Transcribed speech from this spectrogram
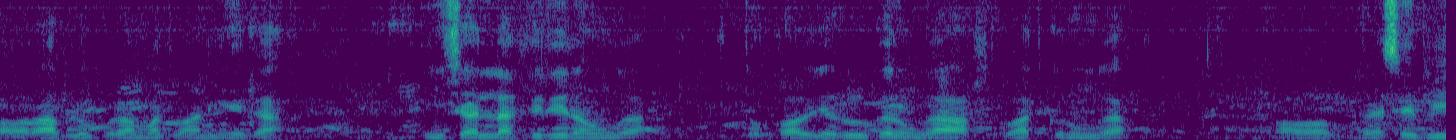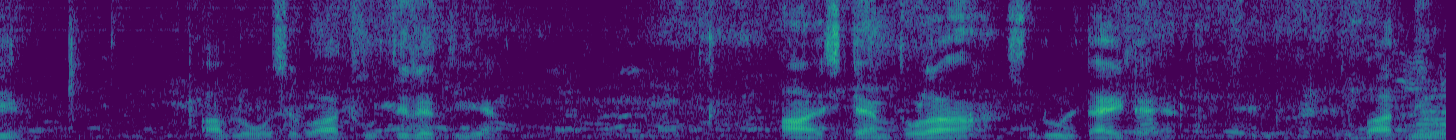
और आप लोग बुरा मत मानिएगा। इन फ्री रहूँगा तो कॉल ज़रूर करूँगा आपसे बात करूँगा। और वैसे भी आप लोगों से बात होती रहती है। हाँ इस टाइम थोड़ा शेड्यूल टाइट है बात नहीं हो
